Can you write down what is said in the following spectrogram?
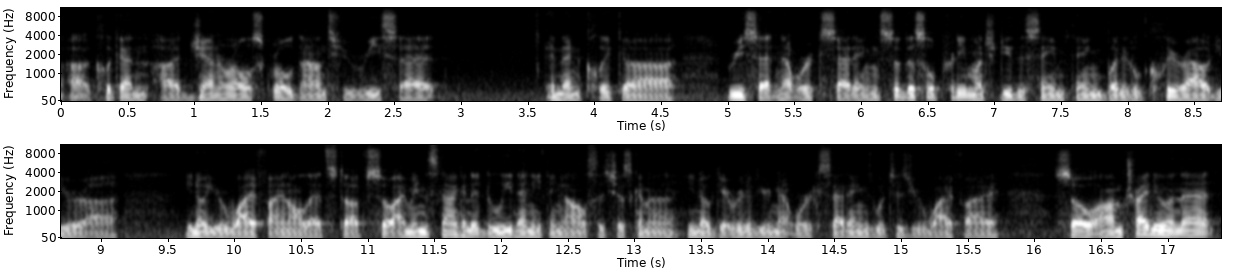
uh, click on uh, General, scroll down to Reset, and then click uh, reset network settings. So this will pretty much do the same thing, but it'll clear out your, uh, you know, your Wi-Fi and all that stuff. So I mean, it's not going to delete anything else. It's just going to, you know, get rid of your network settings, which is your Wi-Fi. So um, try doing that.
